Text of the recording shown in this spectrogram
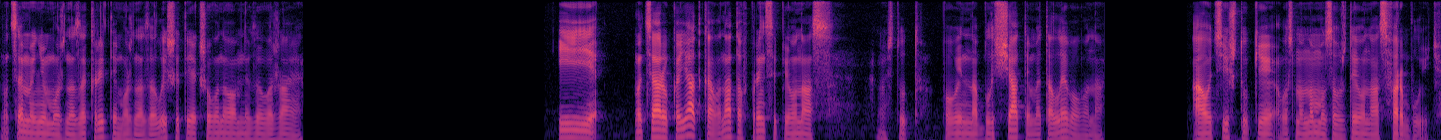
Оце меню можна закрити, можна залишити, якщо воно вам не заважає. І оця рукоятка, вона то, в принципі, у нас ось тут повинна блищати, металева вона. А оці штуки в основному завжди у нас фарбують.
